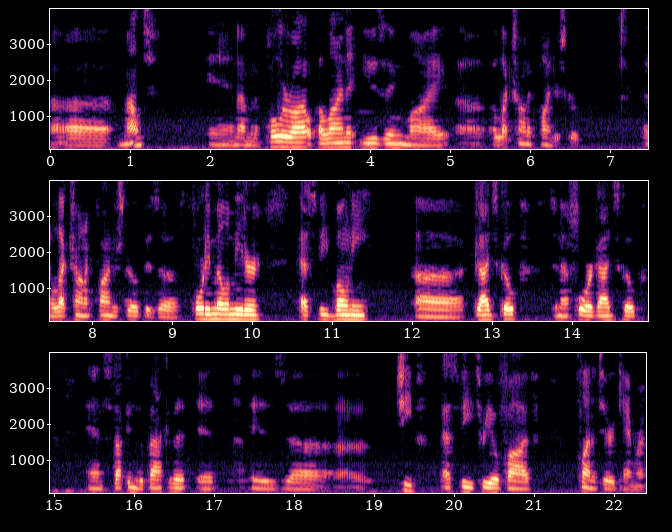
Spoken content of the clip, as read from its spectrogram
uh, mount and I'm going to polar align it using my uh, electronic finder scope. That electronic finder scope is a 40 millimeter SVBONY uh, guide scope. It's an f4 guide scope and stuck into the back of it it is a cheap SV305 planetary camera.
